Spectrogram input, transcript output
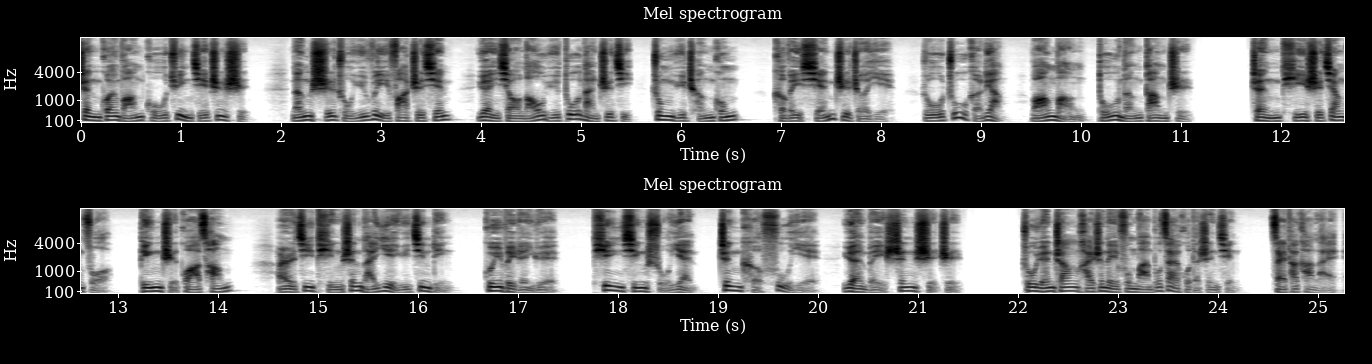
镇关王古俊杰之事，能使主于未发之先，愿效劳于多难之际，终于成功，可谓贤智者也。如诸葛亮、王莽，独能当之。朕提时将左，兵至瓜仓，耳机挺身来谒于金陵，归位人曰：“天星属雁，真可复也。愿为身试之。”朱元璋还是那副满不在乎的神情。在他看来，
